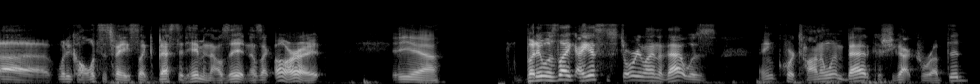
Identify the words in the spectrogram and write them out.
uh, what do you call it? what's his face like bested him, and that was it. And I was like, oh, all right. Yeah. But it was like I guess the storyline of that was I think Cortana went bad because she got corrupted,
